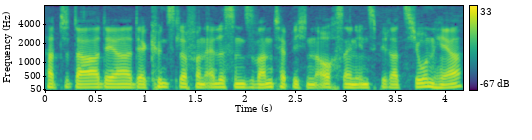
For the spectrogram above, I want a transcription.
hat da der, der Künstler von Allisons Wandteppichen auch seine Inspiration her.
